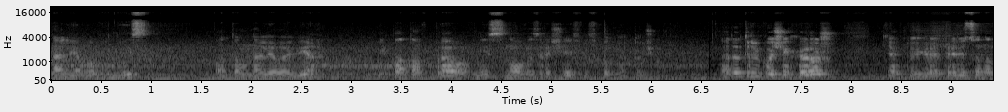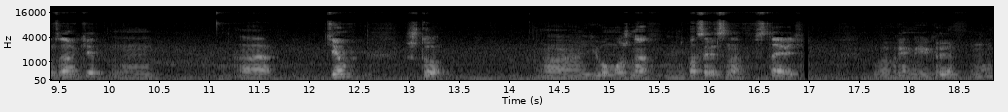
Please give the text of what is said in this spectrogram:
налево вниз, потом налево вверх и потом вправо вниз, снова возвращаясь в исходную точку. Этот трюк очень хорош тем, кто играет в традиционном замке, а, тем, что его можно непосредственно вставить во время игры, ну,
